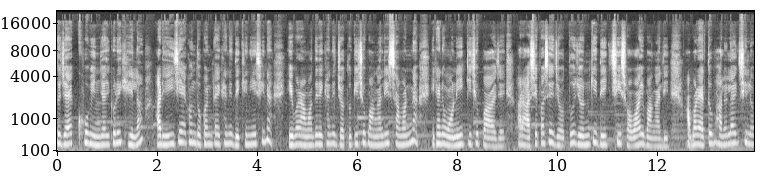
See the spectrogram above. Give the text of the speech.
তো যাই খুব এনজয় করে খেলাম। আর এই যে এখন দোকানটা এখানে দেখে নিয়েছি না, এবার আমাদের এখানে যত কিছু বাঙালির সামান না, এখানে অনেক কিছু পাওয়া যায়। আর আশেপাশে যতজনকে দেখছি সবাই বাঙালি। আমার এত ভালো লাগছিল।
